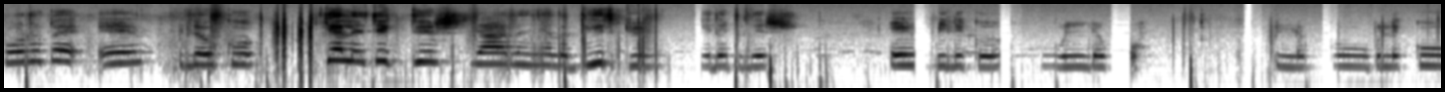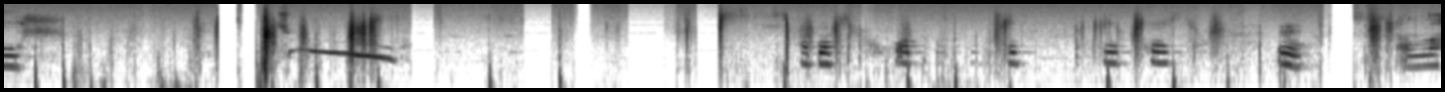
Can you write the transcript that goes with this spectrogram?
Bu arada ev bloku gelecektir. Yarın ya da bir gün gelebilir. Ev bloku. Bloku. Bloku. Bloku. Hop hop hop hop hop hop. Evet. Allah.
